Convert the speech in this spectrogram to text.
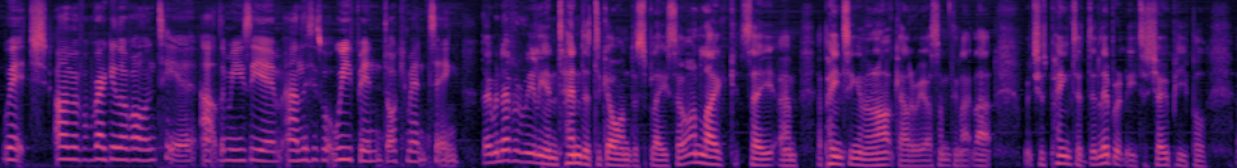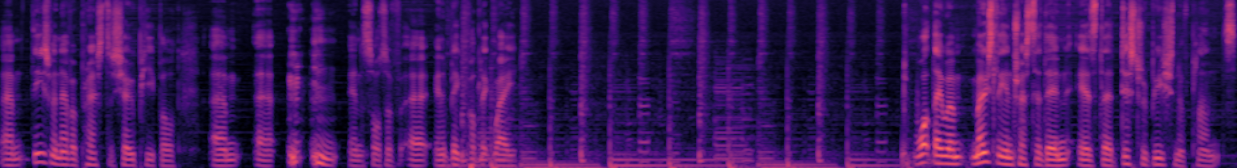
which I'm a regular volunteer at the museum, and this is what we've been documenting. They were never really intended to go on display, so unlike, say, um, a painting in an art gallery or something like that, which is painted deliberately to show people, um, these were never pressed to show people um, uh, in a sort of uh, in a big public way. What they were mostly interested in is the distribution of plants.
